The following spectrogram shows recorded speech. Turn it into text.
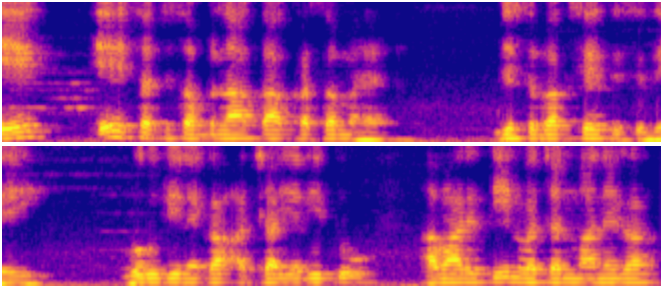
एक ए सच सबना का कसम है, जिस बख्शे तिस दे। गुरु जी ने कहा अच्छा यदि तू हमारे तीन वचन मानेगा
